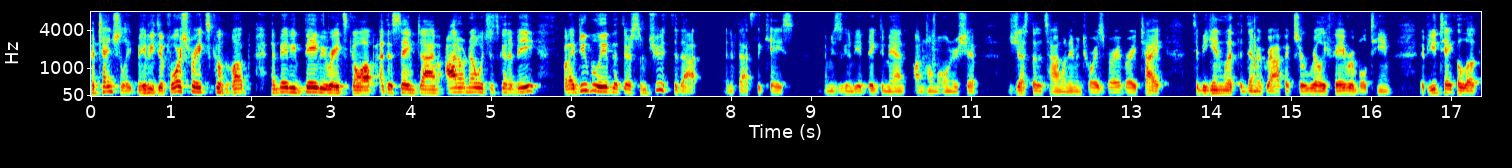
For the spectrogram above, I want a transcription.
potentially. Maybe divorce rates go up and maybe baby rates go up at the same time. I don't know which it's going to be, but I do believe that there's some truth to that. And if that's the case, that means there's going to be a big demand on home ownership just at a time when inventory is very, very tight to begin with, the demographics are really favorable team. If you take a look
